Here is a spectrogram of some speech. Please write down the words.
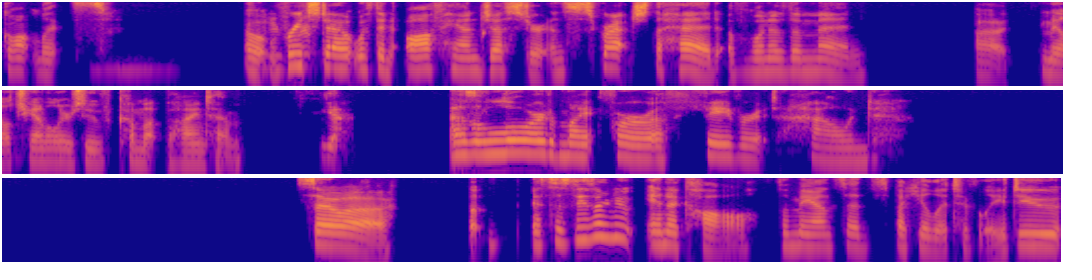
gauntlets. Oh, reached out with an offhand gesture and scratched the head of one of the men, uh, male channelers who've come up behind him. Yeah. As a lord might for a favorite hound. So, uh, uh, it says these are new Inakal, the man said speculatively. Do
